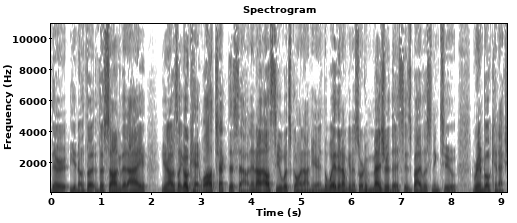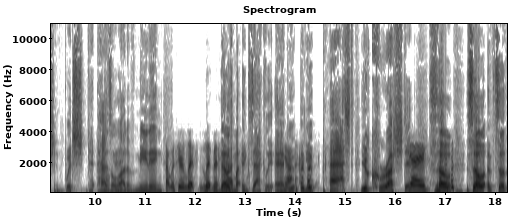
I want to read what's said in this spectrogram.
there you know the the song that I you know I was like okay well I'll check this out and I'll, I'll see what's going on here and the way that I'm going to sort of mm-hmm. measure this is by listening to Rainbow Connection which has a lot of meaning That was your lit, litmus that was my exactly, and Yeah. you and you passed. You crushed it. Yay. So so so,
